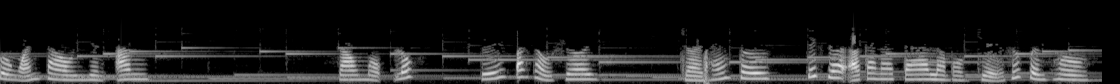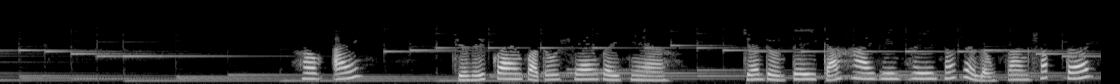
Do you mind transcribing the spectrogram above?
vừa ngoảnh đầu nhìn anh. Sau một lúc, tuyết bắt đầu rơi. Trời tháng tư, tuyết rơi ở Canada là một chuyện rất bình thường. Hôm ấy, Triệu Thủy Quang và Tô Sang về nhà. Trên đường đi cả hai huyên huyên nói về luận văn sắp tới.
